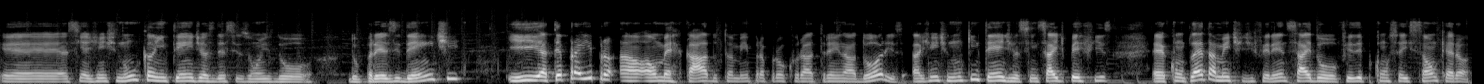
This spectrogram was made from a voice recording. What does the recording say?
É... Assim, a gente nunca entende as decisões do, do presidente e até para ir pra, ao mercado também para procurar treinadores, a gente nunca entende, assim, sai de perfis é, completamente diferentes, sai do Felipe Conceição, que era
